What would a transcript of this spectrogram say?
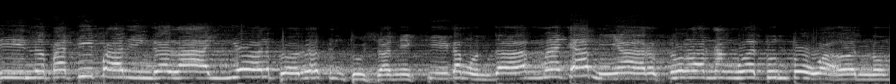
dinepati paringgalaya lebara kentusan iki kang undang macam ya rasulan nang watun tua enom.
